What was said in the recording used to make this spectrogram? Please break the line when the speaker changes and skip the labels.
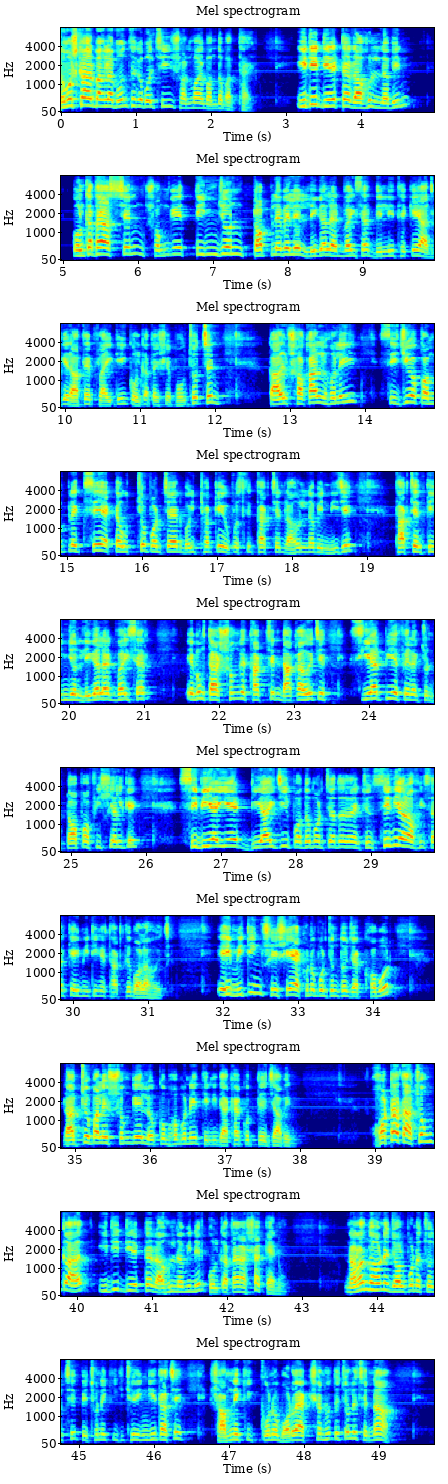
নমস্কার, বাংলা মন থেকে বলছি সন্ময় বন্দ্যোপাধ্যায়। ইডির ডিরেক্টর রাহুল নবীন কলকাতায় আসছেন। সঙ্গে তিনজন টপ লেভেলের লিগ্যাল অ্যাডভাইসার দিল্লি থেকে আজকে রাতের ফ্লাইটেই কলকাতায় এসে পৌঁছচ্ছেন। কাল সকাল হলেই সিজিও কমপ্লেক্সে একটা উচ্চ পর্যায়ের বৈঠকে উপস্থিত থাকছেন রাহুল নবীন নিজে। থাকছেন তিনজন লিগ্যাল অ্যাডভাইসার এবং তার সঙ্গে থাকছেন, ডাকা হয়েছে সিআরপিএফের একজন টপ অফিসিয়ালকে সিবিআই এর ডিআইজি পদমর্যাদার একজন সিনিয়র অফিসারকে এই মিটিংয়ে থাকতে বলা হয়েছে। এই মিটিং শেষে এখনও পর্যন্ত যা খবর, রাজ্যপালের সঙ্গে লোকভবনে তিনি দেখা করতে যাবেন। হঠাৎ আচমকা ইডির ডিরেক্টর রাহুল নবীনের কলকাতায় আসা কেন? নানান ধরনের জল্পনা চলছে, পেছনে কি কিছু ইঙ্গিত আছে, সামনে কি কোনো বড় অ্যাকশন হতে চলেছে? না,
